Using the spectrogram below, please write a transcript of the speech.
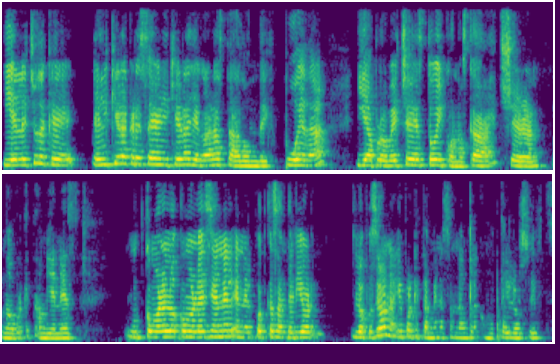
Y el hecho de que él quiera crecer y quiera llegar hasta donde pueda y aproveche esto y conozca a Sharon, ¿no? Porque también es, como lo, como lo decía en el, en el podcast anterior, lo pusieron ahí porque también es un ancla como Taylor Swift.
